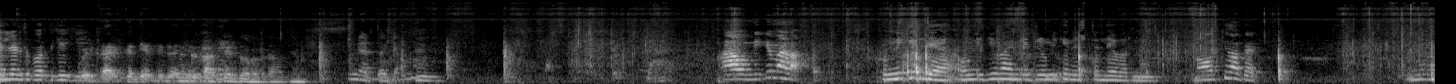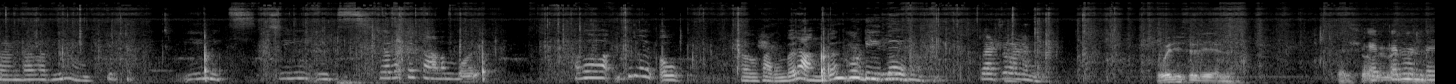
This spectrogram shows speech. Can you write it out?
എല്ലാം എടുത്ത് പുറത്തേക്ക് ഉണ്ണിക്കില്ല ഉണ്ണിക്ക് വാങ്ങിയിട്ട് ഉണ്ണിക്ക് ഇഷ്ടല്ലേ പറഞ്ഞു. നോക്കി നോക്കാൻ ഉണ്ണി വേണ്ട പറഞ്ഞു. ഈ മിക്സിങ് മിക്സ്ചറൊക്കെ കാണുമ്പോൾ അതാ ഇതിൽ ഓ ഓ, പറയുമ്പോ ഒരു അംഗം കൂടിയില്ലേ? ഒരു എത്രണ്ട്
